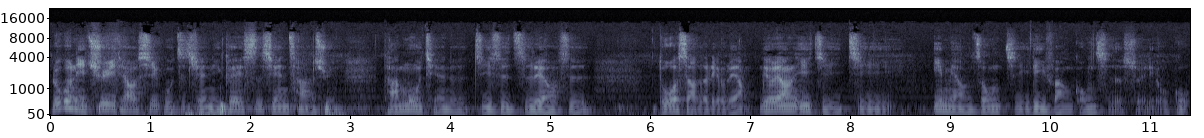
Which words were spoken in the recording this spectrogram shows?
如果你去一条溪谷之前，你可以事先查询它目前的即时资料是多少的流量，流量一级几一秒钟几立方公尺的水流过。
